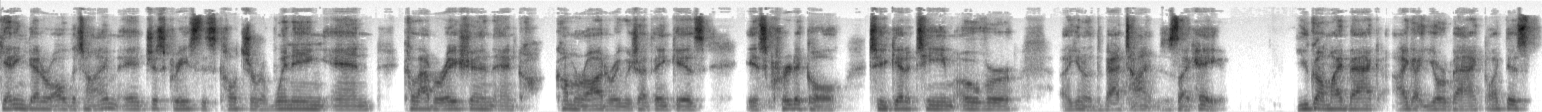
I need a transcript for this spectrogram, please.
getting better all the time, it just creates this culture of winning and collaboration and camaraderie, which I think is is critical to get a team over, uh, you know, the bad times. It's like, hey, you got my back, I got your back. Like this,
